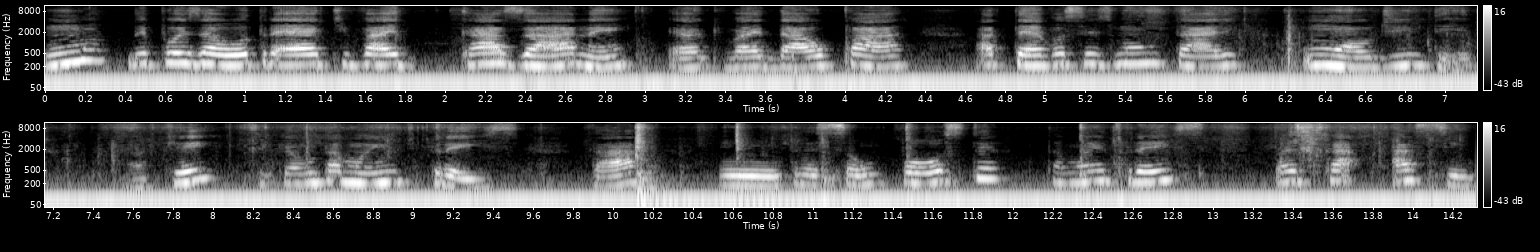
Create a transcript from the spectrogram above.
Uma depois a outra é a que vai casar, né? É a que vai dar o par até vocês montarem o molde inteiro, ok? Esse aqui é um tamanho 3, tá? Em impressão pôster, tamanho 3, vai ficar assim,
